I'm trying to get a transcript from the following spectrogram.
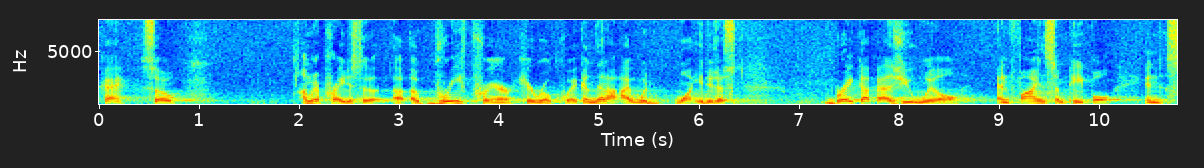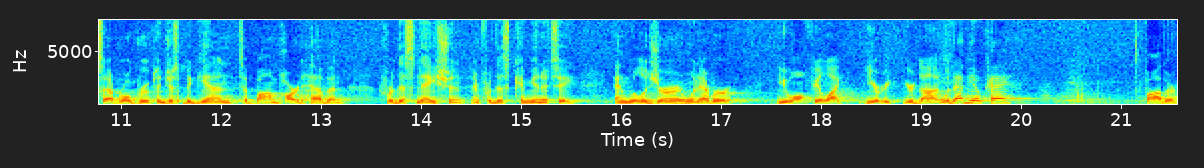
Okay? So I'm going to pray just a, a, brief prayer here, real quick, and then I would want you to just break up as you will and find some people in several groups and just begin to bombard heaven for this nation and for this community. And we'll adjourn whenever you all feel like you're, you're done. Would that be okay? Father,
